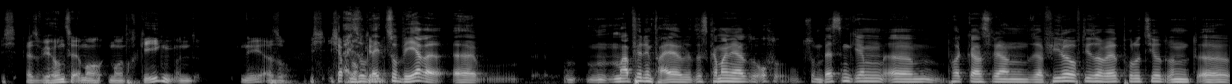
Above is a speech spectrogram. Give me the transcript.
ich, also wir hören es ja immer, immer noch gegen. Und nee, also ich, ich habe Also, wenn es so wäre, äh, mal für den Fall, das kann man ja so auch zum Besten geben. Ähm, Podcasts werden sehr viele auf dieser Welt produziert und äh,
